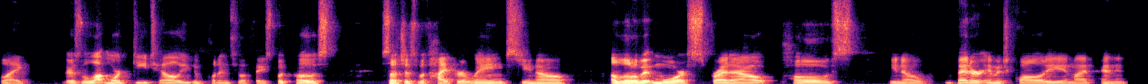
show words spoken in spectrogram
like there's a lot more detail you can put into a Facebook post, such as with hyperlinks, you know, a little bit more spread out posts, you know, better image quality, in my opinion,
